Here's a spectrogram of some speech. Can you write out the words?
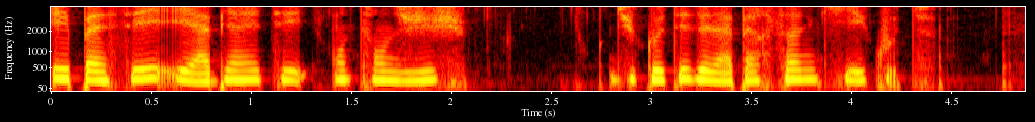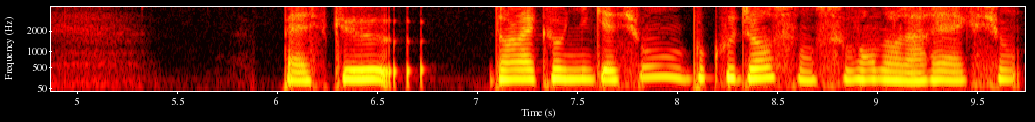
est passé et a bien été entendu du côté de la personne qui écoute. Parce que dans la communication, beaucoup de gens sont souvent dans la réaction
